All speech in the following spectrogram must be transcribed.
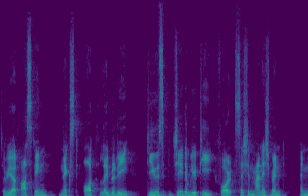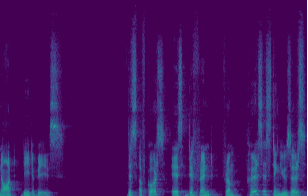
So we are asking next auth library to use JWT for session management and not database. This, of course, is different from persisting users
